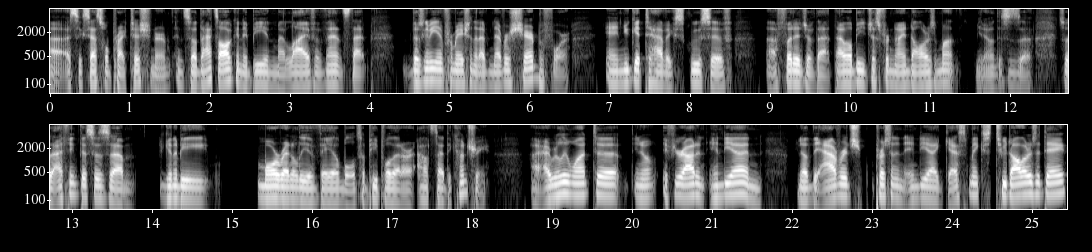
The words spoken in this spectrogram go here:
uh, a successful practitioner. And so that's all going to be in my live events that there's going to be information that I've never shared before. And you get to have exclusive uh, footage of that. That will be just for $9 a month. You know, this is a, so I think this is um, going to be more readily available to people that are outside the country. I, I really want to, you know, if you're out in India and, you know, the average person in India, I guess, makes $2 a day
